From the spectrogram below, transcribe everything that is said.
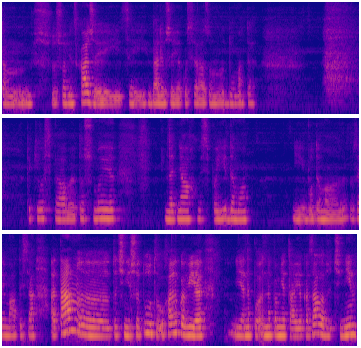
там, що він скаже, і це і далі вже якось разом думати. Такі ось справи. Тож ми на днях ось поїдемо і будемо займатися. А там, е, точніше, тут, у Харкові, я не, пам'ятаю, я казала вже чи ні.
